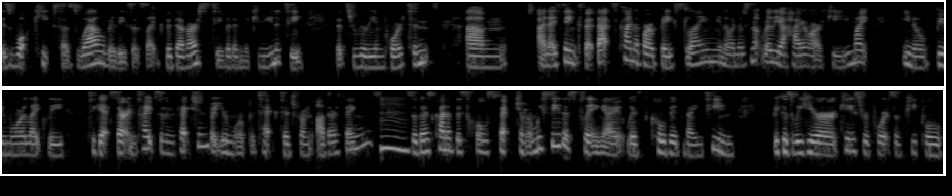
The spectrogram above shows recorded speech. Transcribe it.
is what keeps us well, really. So it's like the diversity within the community that's really important. Um, and I think that that's kind of our baseline, you know, and there's not really a hierarchy. You might, you know, be more likely to get certain types of infection, but you're more protected from other things. Mm. So there's kind of this whole spectrum. And we see this playing out with COVID 19 because we hear case reports of people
